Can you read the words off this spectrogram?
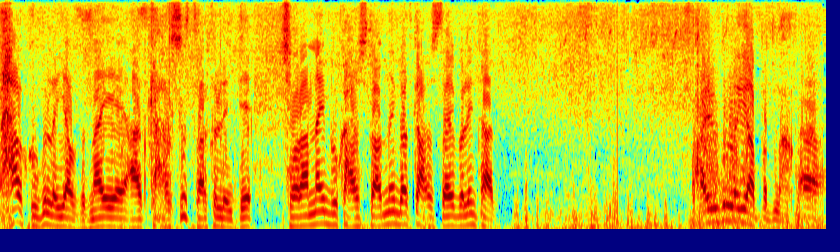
maxaa kugu la yaab badnaa ee aad ka xasuustaa kolley dee sooranayn buu ka xasuustaa adnayn baad ka xasuustay bal intaad waxay ugu la yaab badnaa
